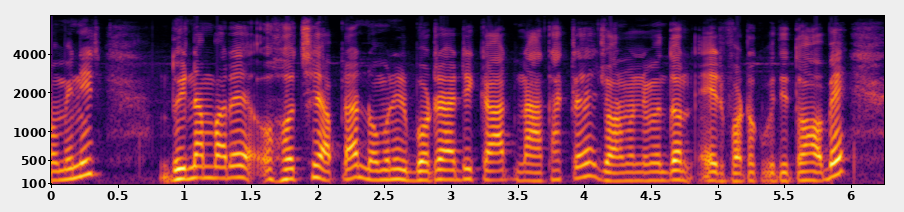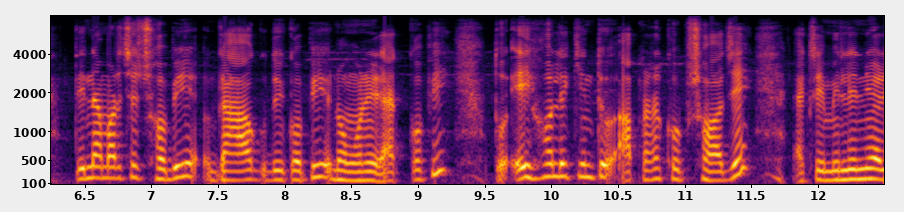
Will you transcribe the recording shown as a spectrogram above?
নমিনির। দুই নম্বরে হচ্ছে আপনার নমিনির ভোটার আইডি কার্ড না থাকলে জন্ম নিবন্ধন এর ফটোকপি দিতে হবে। তিন নম্বর হচ্ছে ছবি, গ্রাহক দুই কপি নমিনির এক কপি। তো এই হলে কিন্তু আপনারা খুব সহজে একটি মিলেনিয়ার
